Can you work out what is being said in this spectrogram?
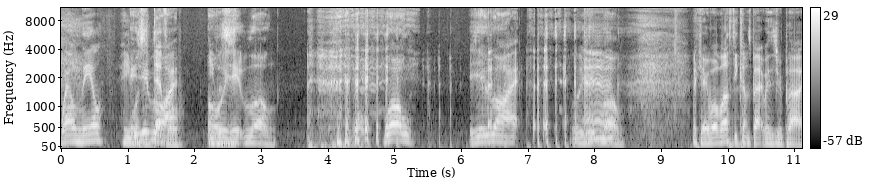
well, Neil, He is was it a devil. right He or was- is it wrong? whoa, whoa, is it right or is it wrong? Okay. Well, whilst he comes back with his reply,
